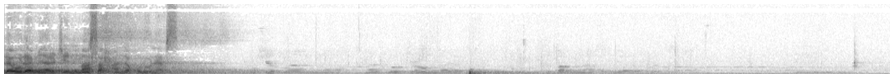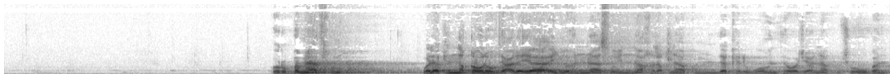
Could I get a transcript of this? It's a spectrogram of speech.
لولا من الجن ما صح أن نقول ناس ربما يدخلون. ولكن قوله تعالى يا أيها الناس إنا خلقناكم من ذكر وأنثى وجعلناكم شعوبا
